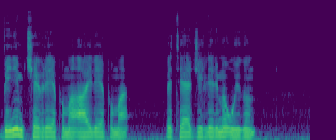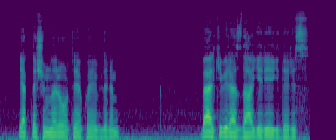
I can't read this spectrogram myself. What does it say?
benim çevre yapıma, aile yapıma ve tercihlerime uygun yaklaşımları ortaya koyabilirim. Belki biraz daha geriye gideriz.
